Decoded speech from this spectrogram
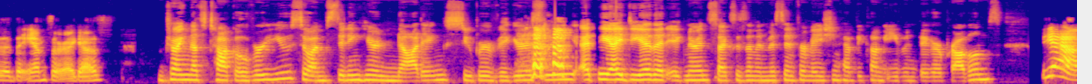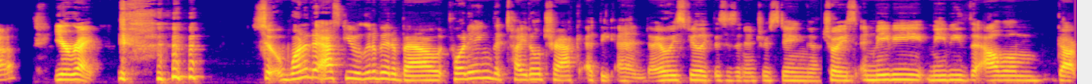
the, the answer, I guess. I'm trying not to talk over you, so I'm sitting here nodding super vigorously at the idea that ignorance, sexism, and misinformation have become even bigger problems. Yeah. You're right. so, wanted to ask you a little bit about putting the title track at the end. I always feel like this is an interesting choice, and maybe maybe the album got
